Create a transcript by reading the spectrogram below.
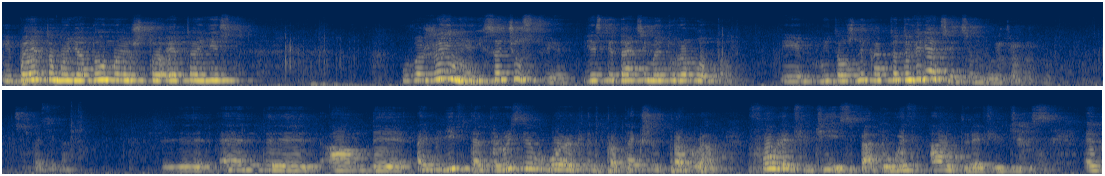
И поэтому я думаю, что это есть уважение и сочувствие, если дать им эту работу. И мы должны как-то доверять этим людям. Спасибо. Uh, and uh, um, the, I believe that there is a work and protection program for refugees, but without refugees. And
